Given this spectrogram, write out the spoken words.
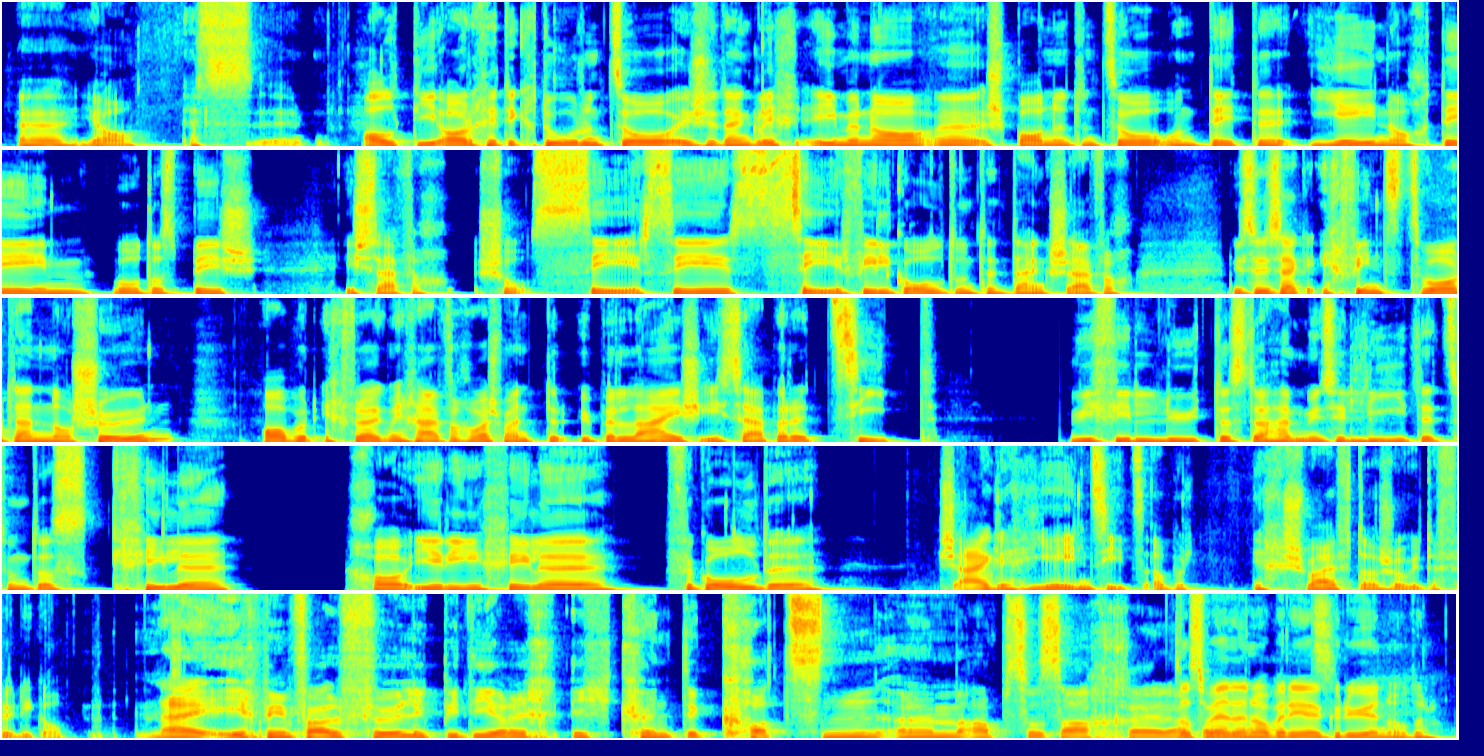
äh, ja, es, äh, alte Architektur und so ist ja dann gleich immer noch äh, spannend und so und dort, je nachdem, wo das bist, ist es einfach schon sehr, sehr, sehr viel Gold und dann denkst du einfach, wie soll ich sagen, ich finde es zwar dann noch schön, aber ich frage mich einfach, weißt, wenn du überlegst, in selber einer Zeit, wie viele Leute das da haben müssen leiden, um das Kille kann ihre Kille vergolden, ist eigentlich jenseits. Aber ich schweife da schon wieder völlig ab. Nein, ich bin im Fall völlig bei dir. Ich, ich könnte kotzen ähm, ab so Sachen. Das wäre dann aber eher grün, oder?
